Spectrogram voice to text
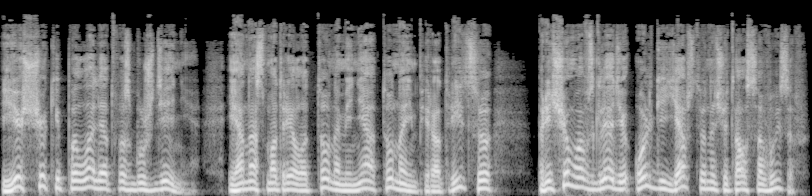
Ее щеки пылали от возбуждения, и она смотрела то на меня, то на императрицу, причем во взгляде Ольги явственно читался вызов.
